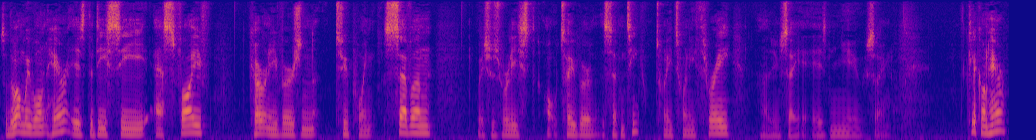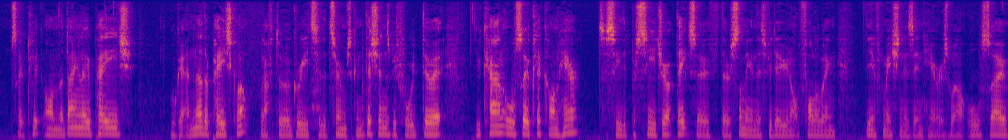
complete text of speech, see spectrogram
So the one we want here is the DC S5, currently version 2.7, which was released October the 17th, 2023. As you can say, it is new. So click on here. So click on the download page. We'll get another page come up. We'll have to agree to the terms and conditions before we do it. You can also click on here to see the procedure update. So if there's something in this video you're not following, the information is in here as well. Also,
